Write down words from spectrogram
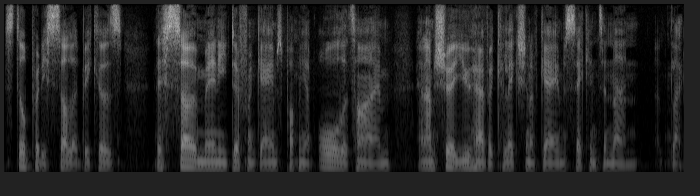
still pretty solid because there's so many different games popping up all the time, and I'm sure you have a collection of games second to none, like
